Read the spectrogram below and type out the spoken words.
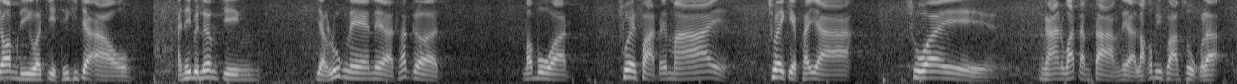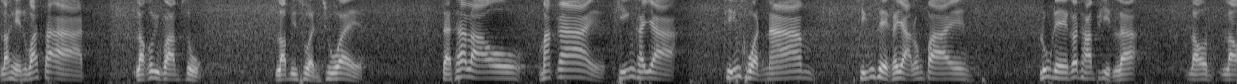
ย่อมดีกว่าจิตที่คิดจะเอา อันนี้เป็นเรื่องจริง อย่างลูกเณรเนี่ยถ้าเกิดมาบวชช่วยกวาดใบไม้ ช่วยเก็บขยะช่วยงานวัดต่างๆเนี่ยเราก็มีความสุขแล้ว เราเห็นวัดสะอาด เราก็มีความสุข เรามีส่วนช่วย แต่ถ้าเรามักง่ายทิ้งขยะ ทิ้งขวดน้ำ ทิ้งเศษขยะลงไป ลูกเนนก็ทำผิดแล้วเราเรา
